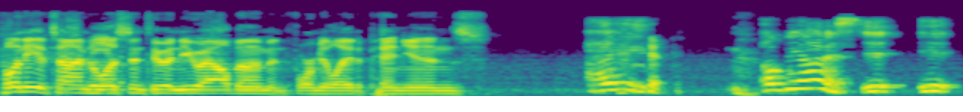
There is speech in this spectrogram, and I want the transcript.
Plenty of time to listen to a new album and formulate opinions. I. I'll be honest. It. It.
